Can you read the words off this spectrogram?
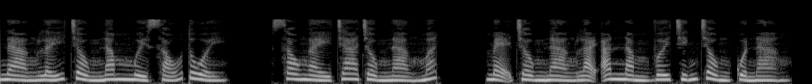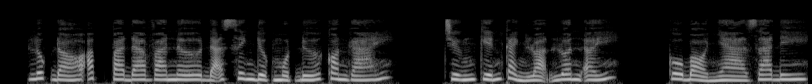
Nàng lấy chồng năm 16 tuổi. Sau ngày cha chồng nàng mất, mẹ chồng nàng lại ăn nằm với chính chồng của nàng. Lúc đó Appadavana đã sinh được một đứa con gái. Chứng kiến cảnh loạn luân ấy, cô bỏ nhà ra đi,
